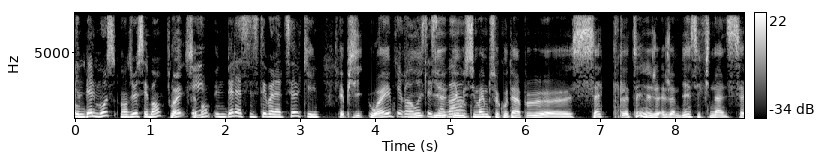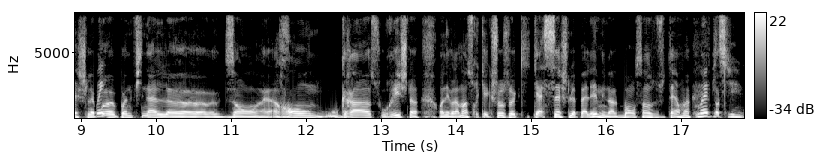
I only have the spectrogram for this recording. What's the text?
Une belle mousse, mon Dieu, c'est bon. Oui, c'est bon. Une belle acidité volatile qui et puis ouais, qui rehausse les saveurs. Il y a aussi même ce côté un peu euh, sec. Tu sais, j'aime bien ces finales sèches, là, pas, pas, une finale, euh, disons euh, ronde ou grasse ou riche. Là. On est vraiment sur quelque chose là, qui, qui assèche le palais, mais dans le bon sens du terme. Hein. Oui, puis tu,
